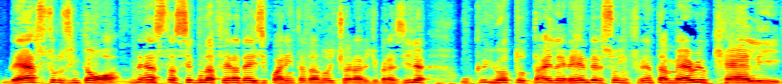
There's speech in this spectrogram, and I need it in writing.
destros. Então, ó, nesta segunda-feira, 10h40 da noite, horário de Brasília, o canhoto Tyler Anderson enfrenta Mary Kelly.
